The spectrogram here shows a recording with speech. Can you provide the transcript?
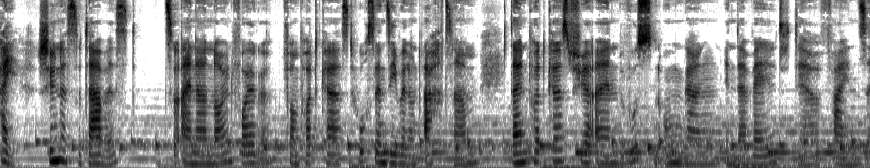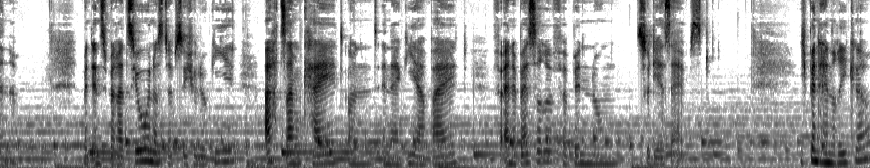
Hi, schön, dass du da bist zu einer neuen Folge vom Podcast Hochsensibel und Achtsam, dein Podcast für einen bewussten Umgang in der Welt der feinen Sinne. Mit Inspiration aus der Psychologie, Achtsamkeit und Energiearbeit für eine bessere Verbindung zu dir selbst. Ich bin Henrike,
